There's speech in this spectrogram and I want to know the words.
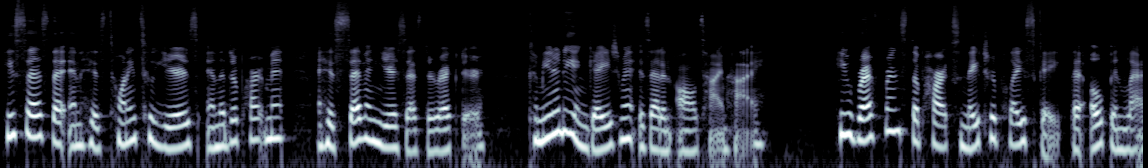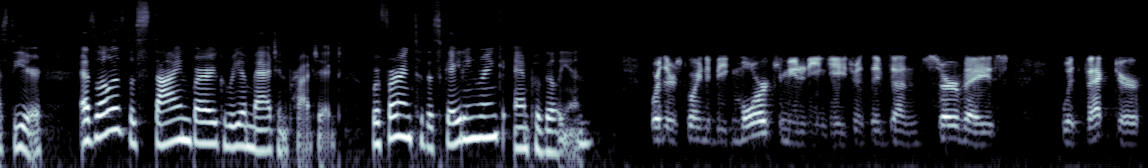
He says that in his 22 years in the department and his seven years as director, community engagement is at an all time high. He referenced the park's nature playscape that opened last year, as well as the Steinberg Reimagine project, referring to the skating rink and pavilion. Where there's going to be more community engagement, they've done surveys with Vector,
